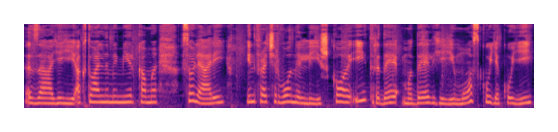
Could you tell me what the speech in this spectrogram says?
за її актуальними мірками, солярій, інфрачервоне ліжко і 3D-модель її мозку, яку їй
